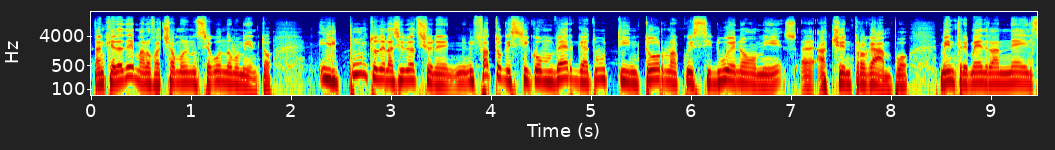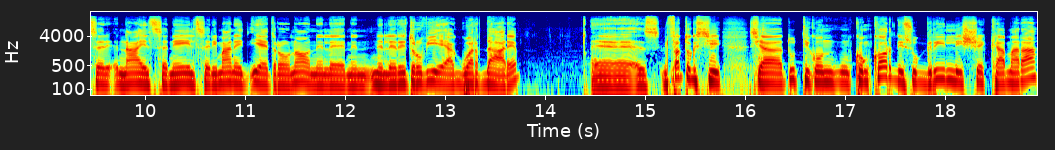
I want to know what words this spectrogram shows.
anche da te, ma lo facciamo in un secondo momento. Il punto della situazione, il fatto che si converga tutti intorno a questi due nomi eh, a centrocampo, mentre Medlan Nails, Niles, Nails rimane dietro no, nelle, nelle retrovie a guardare. Eh, il fatto che si sia tutti con- concordi su Grillish e Camarà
